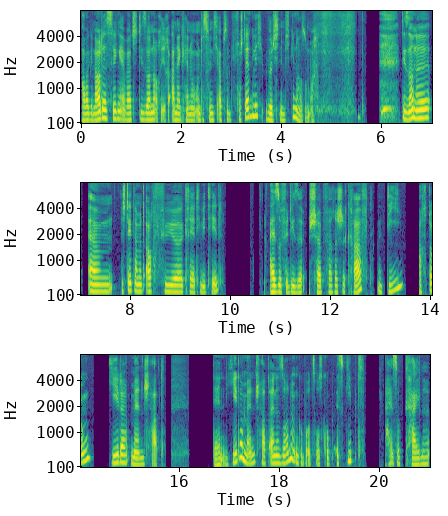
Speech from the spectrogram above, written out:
Aber genau deswegen erwartet die Sonne auch ihre Anerkennung. Und das finde ich absolut verständlich. Würde ich nämlich genauso machen. Die Sonne ähm, steht damit auch für Kreativität. Also für diese schöpferische Kraft, die, Achtung, jeder Mensch hat. Denn jeder Mensch hat eine Sonne im Geburtshoroskop. Es gibt also keine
